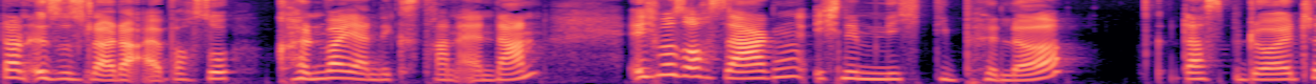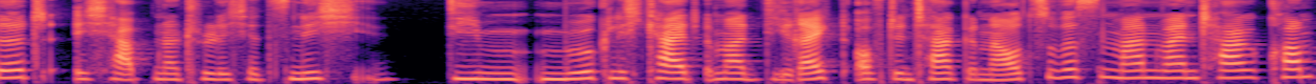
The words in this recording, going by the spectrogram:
dann ist es leider einfach so. Können wir ja nichts dran ändern. Ich muss auch sagen, ich nehme nicht die Pille. Das bedeutet, ich habe natürlich jetzt nicht die Möglichkeit, immer direkt auf den Tag genau zu wissen, wann meine Tage kommen.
